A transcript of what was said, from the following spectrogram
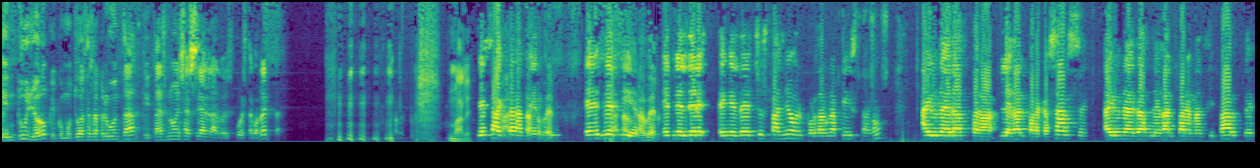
y Intuyo que como tú haces la pregunta, quizás no esa sea la respuesta correcta. Vale. A. Exactamente. Es decir, A- a ver. En, el dere- en el derecho español, por dar una pista, ¿no? Hay una edad para, legal para casarse, hay una edad legal para emanciparte,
